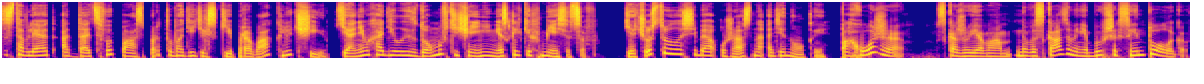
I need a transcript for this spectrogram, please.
заставляют отдать свой паспорт, водительские права, ключи. Я не выходила из дома в течение нескольких месяцев. Я чувствовала себя ужасно одинокой. Похоже, скажу я вам, на высказывания бывших саентологов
